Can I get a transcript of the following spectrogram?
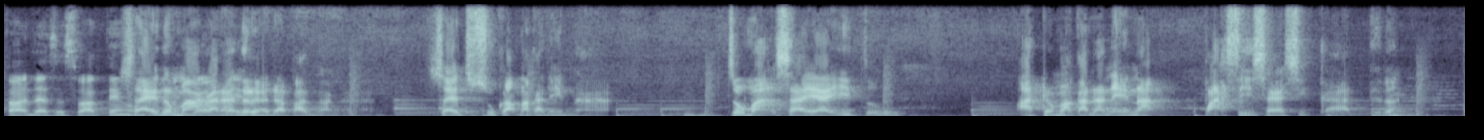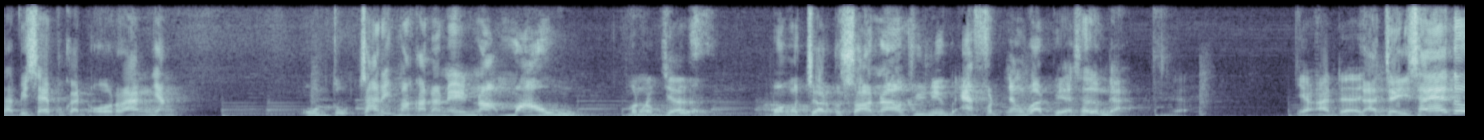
atau ada sesuatu yang saya itu makanan itu nggak ada pantangan. Saya tuh suka makan enak. Cuma saya itu ada makanan enak pasti saya sikat, gitu. Tapi saya bukan orang yang untuk cari makanan enak mau Mengejar. menempuh, mengejar ke sana gini effort yang luar biasa itu enggak. Nggak. Yang ada aja. Nah, jadi saya itu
